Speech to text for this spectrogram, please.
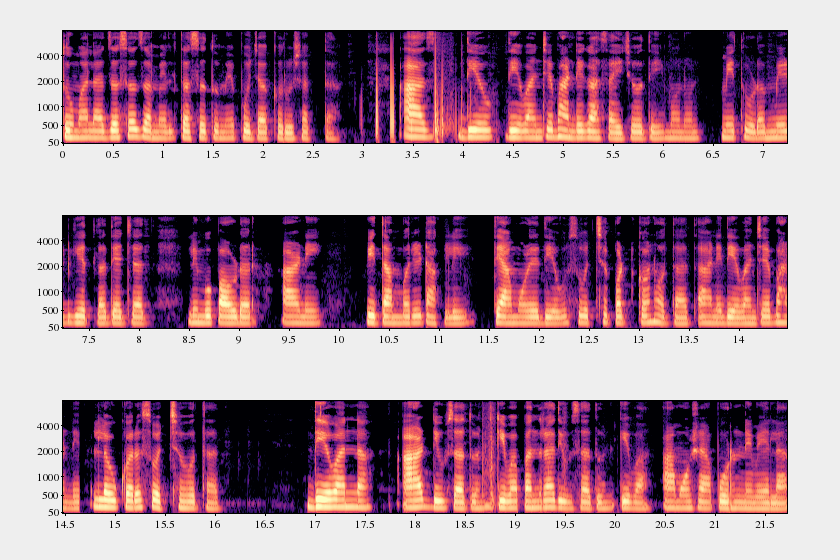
तुम्हाला जसं जमेल तसं तुम्ही पूजा करू शकता. आज देव देवांचे भांडे घासायचे होते म्हणून मी थोडं मीठ घेतलं त्याच्यात लिंबू पावडर आणि पितांबरी टाकली. त्यामुळे देव स्वच्छ पटकन होतात आणि देवांचे भांडे लवकरच स्वच्छ होतात. देवांना आठ दिवसातून किंवा पंधरा दिवसातून किंवा आमोशा पौर्णिमेला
